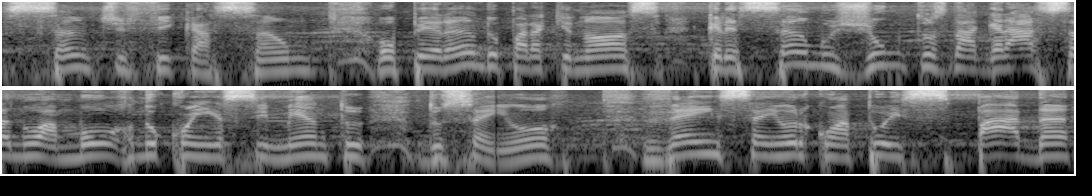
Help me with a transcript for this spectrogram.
santificação, operando para que nós cresçamos juntos na graça, no amor, no conhecimento do Senhor. Vem, Senhor, com a tua espada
